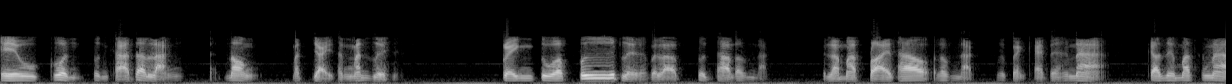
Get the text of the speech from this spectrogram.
เอวก้นต้นขาด้านหลังน่องมัดใหญ่ทั้งนั้นเลยเกรงตัวปื๊ดเลย เวลาต้นเท้ารับหนัก เวลามาปลายเท้ารับหนักเมื่อแกว่งแขนไปข้างหน้ากล้ามเนื้อมัดข้างหน้า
